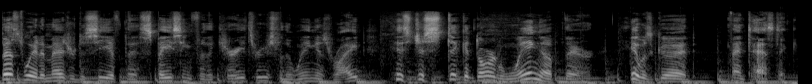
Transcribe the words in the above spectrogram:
best way to measure to see if the spacing for the carry-throughs for the wing is right is just stick a darn wing up there. It was good. Fantastic.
